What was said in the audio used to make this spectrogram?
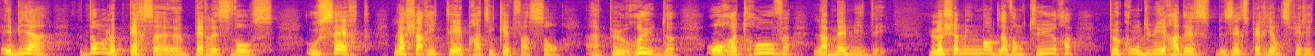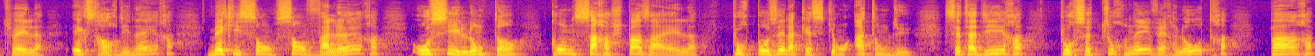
Eh bien, dans le Perlesvos, où certes la charité est pratiquée de façon un peu rude, on retrouve la même idée. Le cheminement de l'aventure peut conduire à des expériences spirituelles extraordinaires, mais qui sont sans valeur aussi longtemps qu'on ne s'arrache pas à elles pour poser la question attendue, c'est-à-dire pour se tourner vers l'autre par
